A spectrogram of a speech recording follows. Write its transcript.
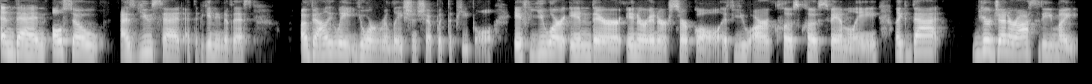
and then also, as you said at the beginning of this, evaluate your relationship with the people. If you are in their inner inner circle, if you are close close family, like that your generosity might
